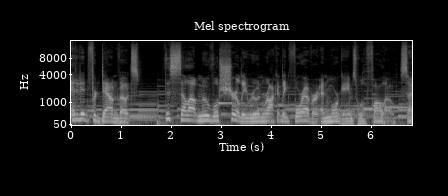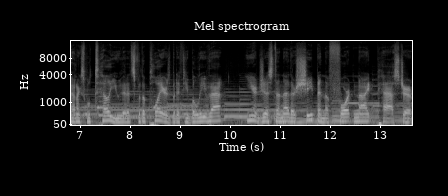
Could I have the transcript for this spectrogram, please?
Edited for downvotes. This sellout move will surely ruin Rocket League forever, and more games will follow. Psyonix will tell you that it's for the players, but if you believe that, you're just another sheep in the Fortnite pasture.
